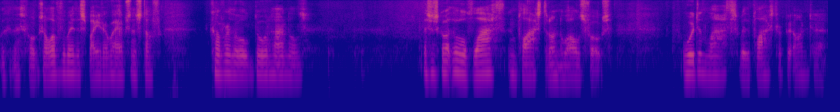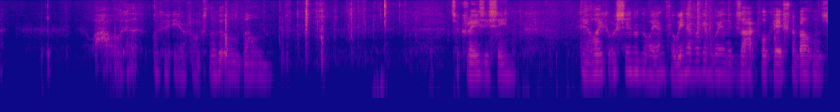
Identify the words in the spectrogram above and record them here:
Look at this, folks. I love the way the spider webs and stuff cover the old door handles. This has got the old lath and plaster on the walls, folks. Wooden laths with the plaster put onto it. Wow, look at it. Look at here, folks. Look at the old building. It's a crazy scene. Yeah, like I was saying on the way into, we never give away the exact location of buildings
